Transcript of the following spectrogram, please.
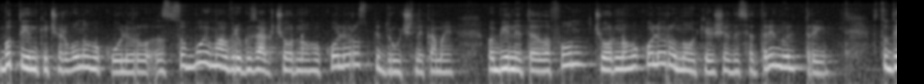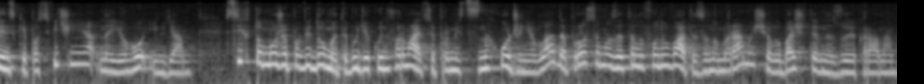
ботинки червоного кольору. З собою мав рюкзак чорного кольору з підручниками, мобільний телефон чорного кольору Nokia 6303, студентське посвідчення на його ім'я. Всі, хто може повідомити будь-яку інформацію про місце знаходження влада, просимо зателефонувати за номерами, що ви бачите внизу екрана.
